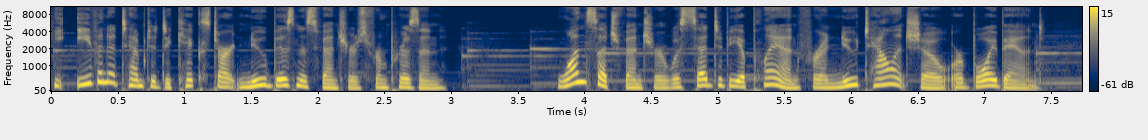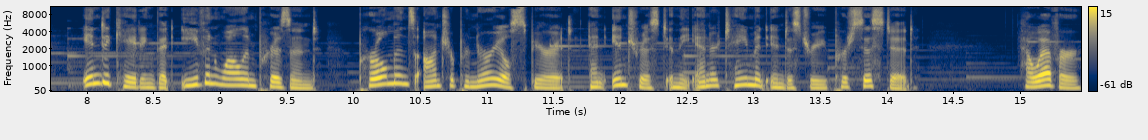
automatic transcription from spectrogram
he even attempted to kickstart new business ventures from prison. One such venture was said to be a plan for a new talent show or boy band, indicating that even while imprisoned, Pearlman's entrepreneurial spirit and interest in the entertainment industry persisted. However,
